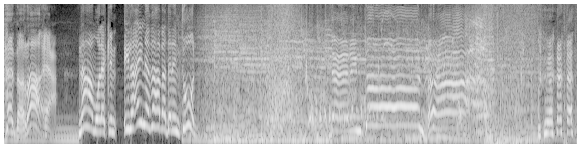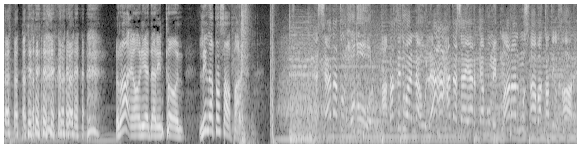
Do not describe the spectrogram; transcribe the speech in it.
هذا رائع. نعم ولكن إلى أين ذهب دارنتون؟ رائع يا دارنتون لنتصافح. السادة الحضور. أعتقد أنه لا أحد سيركب مضمار المسابقة الخارق.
